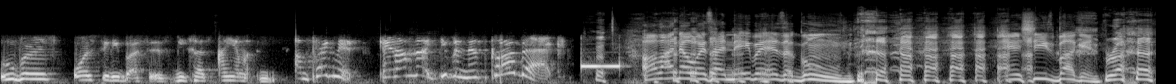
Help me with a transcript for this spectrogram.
Ubers or city buses because I am I'm pregnant and I'm not giving this car back. All I know is her neighbor is a goon, and she's bugging. Right.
